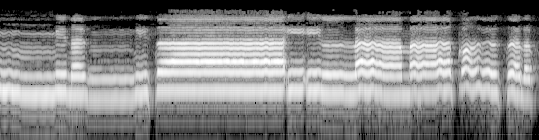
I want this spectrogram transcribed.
من النساء إلا ما قد سلف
